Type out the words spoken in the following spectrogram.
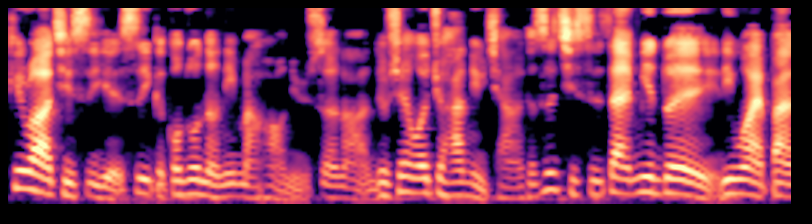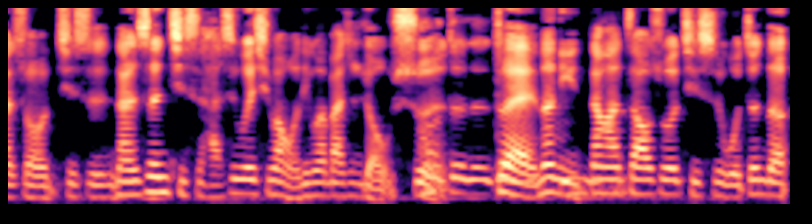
，Keira 其实也是一个工作能力蛮好的女生啊。有些人会觉得她女强，可是其实，在面对另外一半的时候，其实男生其实还是会希望我另外一半是柔顺。对对，对，那你让他知道说，其实我真的，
